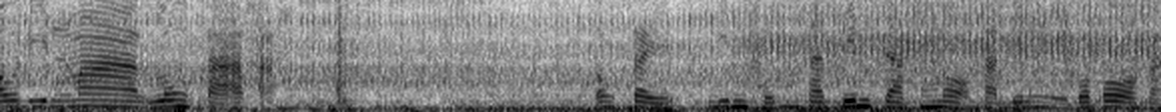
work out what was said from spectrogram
เอาดินมาลงสาค่ะ ต้องใส่ดินผมค่ะ ดินจากข้างนอกค่ะ ดินหนีบ่พอค่ะ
